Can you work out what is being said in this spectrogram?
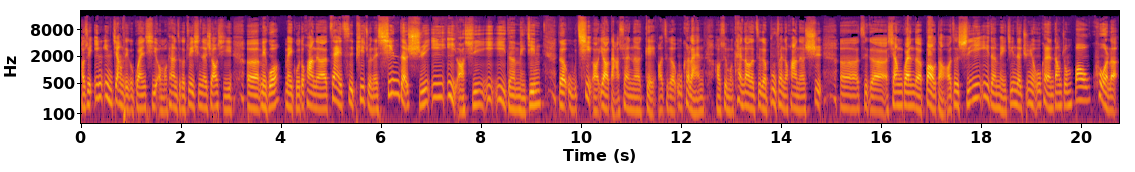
好，所以因应这样的一个关系，我们看到这个最新的消息，呃，美国美国的话呢，再次批准了新的十一亿啊，十一亿的美金的武器啊，要打算呢给啊这个乌克兰。好，所以我们看到的这个部分的话呢，是呃这个相关的报道啊，这个十一亿的美金的军援乌克兰当中包括了。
